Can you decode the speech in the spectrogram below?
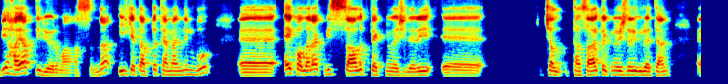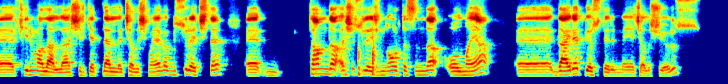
bir hayat diliyorum aslında. İlk etapta temennim bu. Ee, ek olarak biz sağlık teknolojileri, e, çal, sağlık teknolojileri üreten e, firmalarla, şirketlerle çalışmaya ve bu süreçte e, tam da aşı sürecinin ortasında olmaya e, gayret gösterilmeye çalışıyoruz.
